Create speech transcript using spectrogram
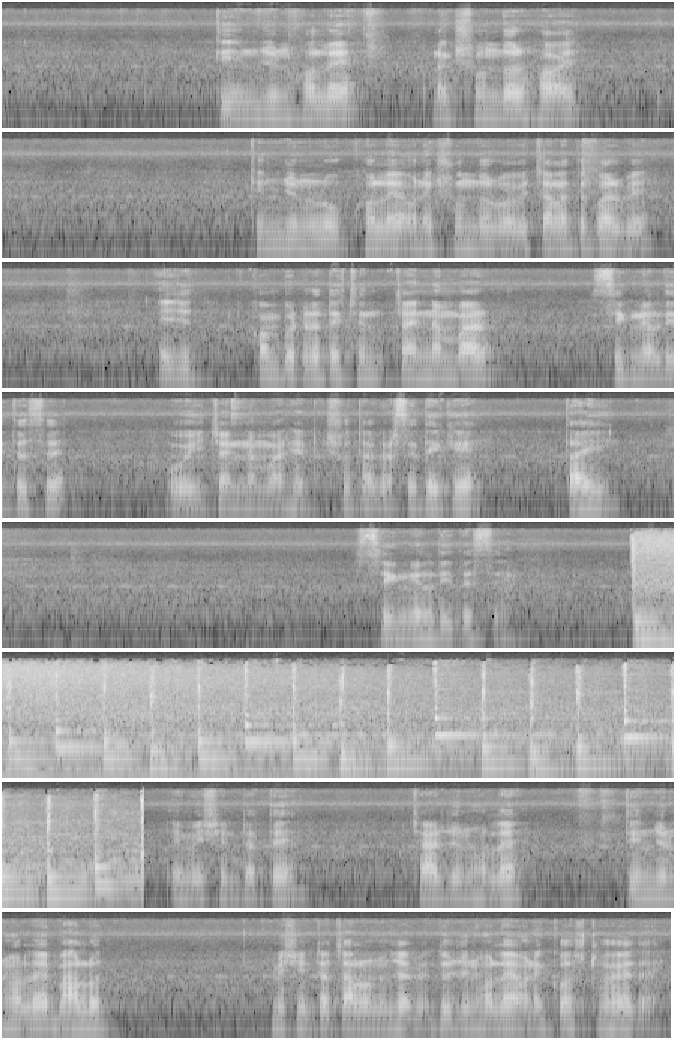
তিনজন হলে অনেক সুন্দর হয়। তিনজন লোক হলে অনেক সুন্দরভাবে চালাতে পারবে। এই যে কম্পিউটারে দেখছেন চার নাম্বার সিগন্যাল দিতেছে। ওই চার নাম্বার হেড সুতা কাটছে দেখে, তাই সিগন্যাল দিতেছে। এই মেশিনটাতে চারজন হলে, তিনজন হলে ভালো মেশিনটা চালানো যাবে, দুজন হলে অনেক কষ্ট হয়ে যায়।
